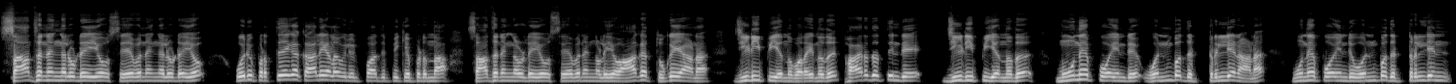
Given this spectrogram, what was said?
സാധനങ്ങളുടെയോ സേവനങ്ങളുടെയോ ഒരു പ്രത്യേക കാലയളവിൽ ഉൽപ്പാദിപ്പിക്കപ്പെടുന്ന സാധനങ്ങളുടെയോ സേവനങ്ങളുടെയോ ആകെ തുകയാണ് ജി ഡി പി എന്ന് പറയുന്നത്. ഭാരതത്തിന്റെ ജി ഡി പി എന്നത് മൂന്ന് പോയിന്റ് ഒൻപത് ട്രില്യൺ ആണ്. മൂന്ന് പോയിന്റ് ഒൻപത് ട്രില്യൺ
